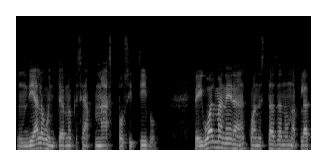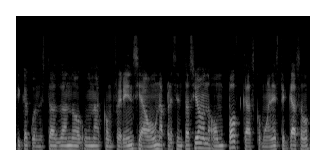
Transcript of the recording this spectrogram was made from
un diálogo interno que sea más positivo. De igual manera, cuando estás dando una plática, cuando estás dando una conferencia o una presentación o un podcast, como en este caso,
